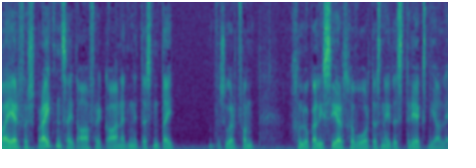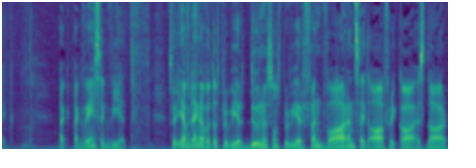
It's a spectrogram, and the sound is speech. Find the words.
weier versprei in Suid-Afrika en dit net tussentyd soort van gelokaliseer geword as net 'n streeksdialek. Ek ek wens ek weet. So een van die dinge wat ons probeer doen is ons probeer vind waar in Suid-Afrika is daar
